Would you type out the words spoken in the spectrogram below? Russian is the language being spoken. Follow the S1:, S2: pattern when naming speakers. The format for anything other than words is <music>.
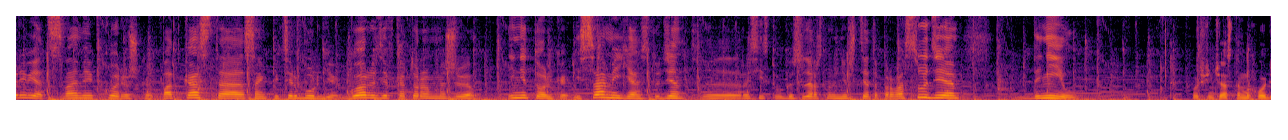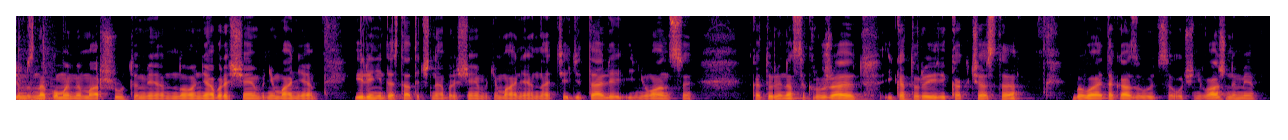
S1: Привет, с вами Корюшка, подкаст о Санкт-Петербурге, городе, в котором мы живем. И не только. И с вами я, студент э, Российского государственного университета правосудия Даниил.
S2: Очень часто мы ходим знакомыми маршрутами, но не обращаем внимания или недостаточно обращаем внимания на те детали и нюансы, которые нас окружают и которые, как часто бывает, оказываются очень важными –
